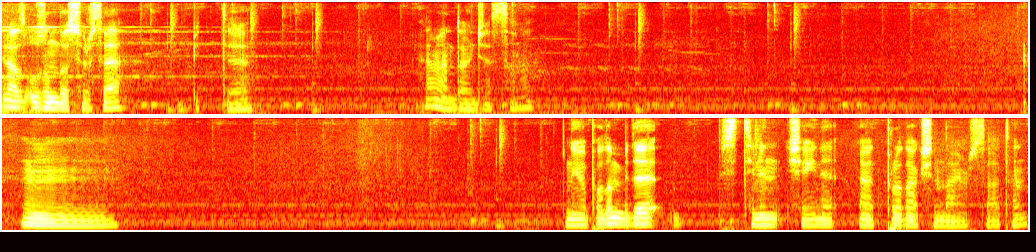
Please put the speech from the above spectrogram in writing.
Biraz uzun da sürse bitti. Hemen döneceğiz sana. Hmm. Bunu yapalım. Bir de City'nin şeyini evet production'daymış zaten.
